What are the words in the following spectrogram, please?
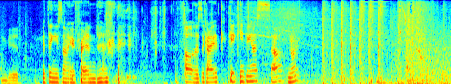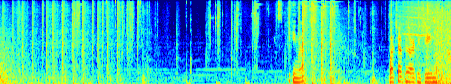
I'm good. Good thing he's not your friend. Oh, there's a guy gatekeeping us south, north. Speaking left. Watch out for the RPG.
